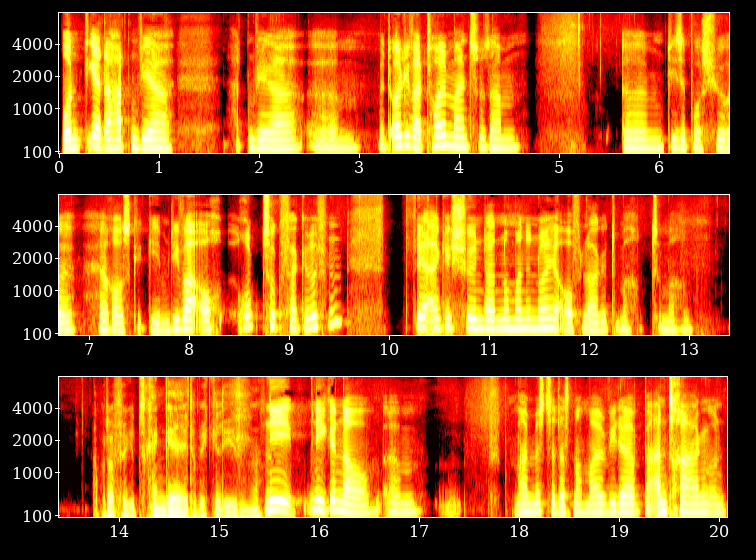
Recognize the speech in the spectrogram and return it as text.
Und ja, da hatten wir, hatten wir ähm, mit Oliver Tollmein zusammen ähm, diese Broschüre herausgegeben. Die war auch ruckzuck vergriffen. Wäre eigentlich schön, dann nochmal eine neue Auflage zu machen. Zu machen. Aber dafür gibt es kein Geld, habe ich gelesen. Ne? Nee, nee, genau. Ähm, man müsste das nochmal wieder beantragen und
